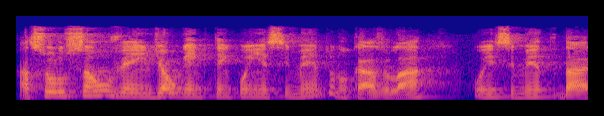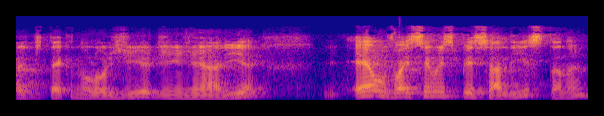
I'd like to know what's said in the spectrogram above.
A solução vem de alguém que tem conhecimento, no caso lá, conhecimento da área de tecnologia, de engenharia, é vai ser um especialista, né?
